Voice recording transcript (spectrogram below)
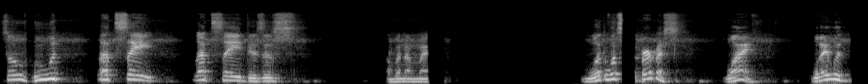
So who would let's say let's say this is apa namanya? What what's the purpose? Why? Why would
